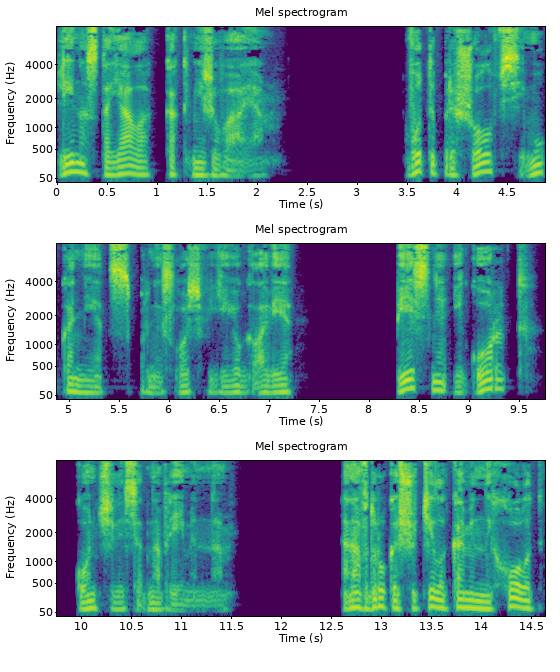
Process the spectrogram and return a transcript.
Лина стояла, как неживая. Вот и пришел всему конец, пронеслось в ее голове. Песня и город кончились одновременно. Она вдруг ощутила каменный холод,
